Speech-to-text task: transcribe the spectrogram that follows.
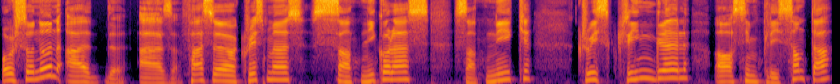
also known as, Father Christmas, Saint Nicholas, Saint Nick, Chris Kringle, or simply Santa,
